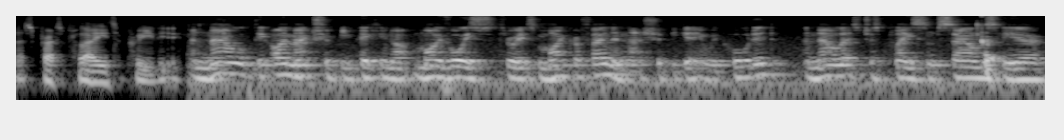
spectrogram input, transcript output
Let's press play to preview. And now the iMac should be picking up my voice through its microphone and that should be getting recorded. And now let's just play some sounds here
